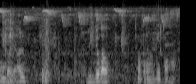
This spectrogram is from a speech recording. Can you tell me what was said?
Kung ba yan? Video ka. oh. Oh, pero kita.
